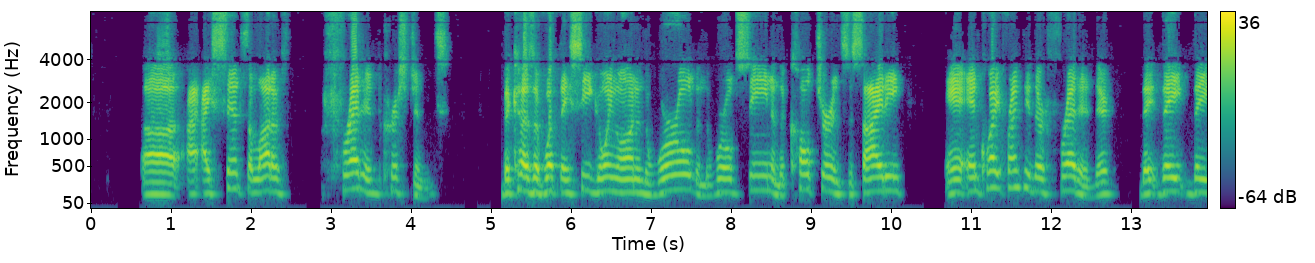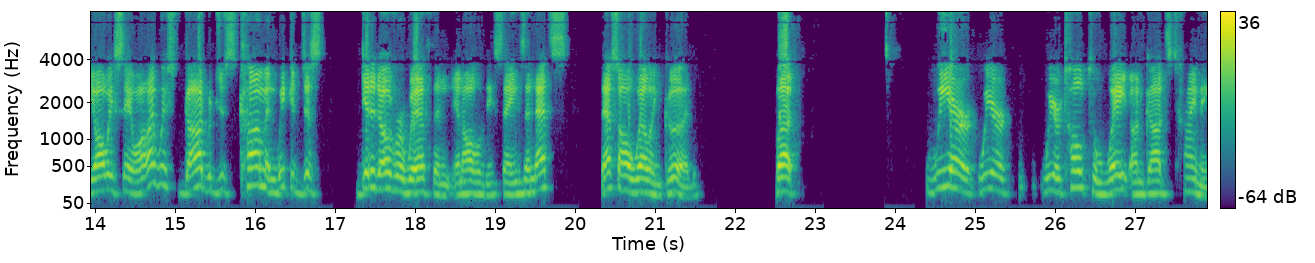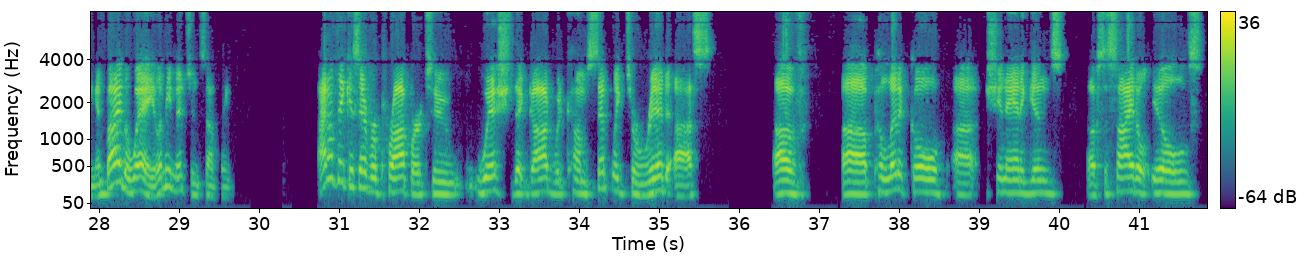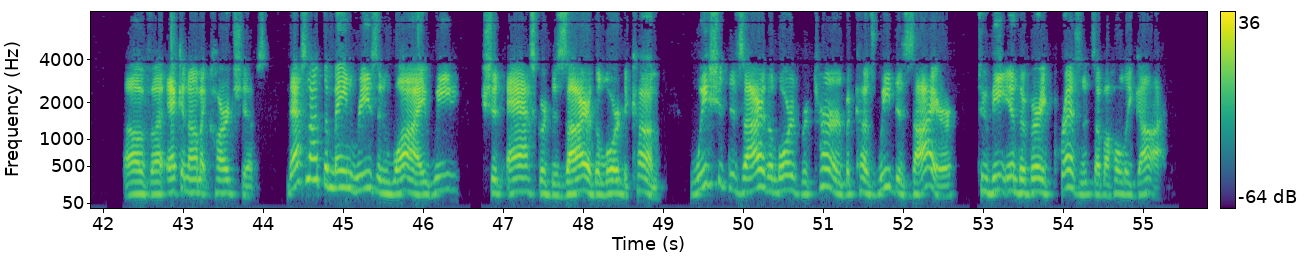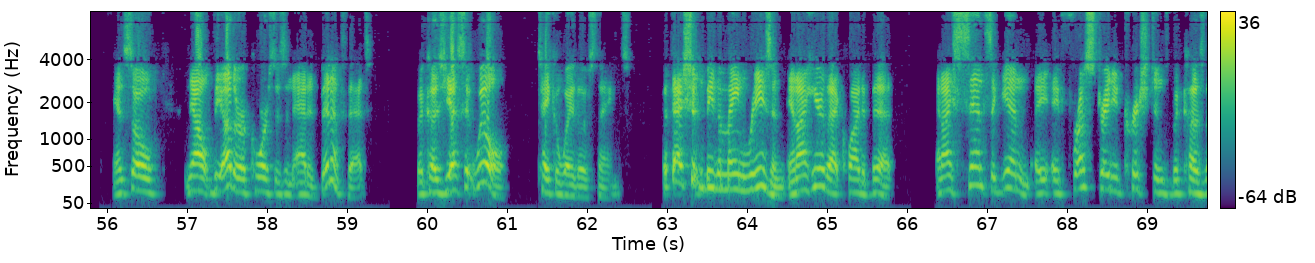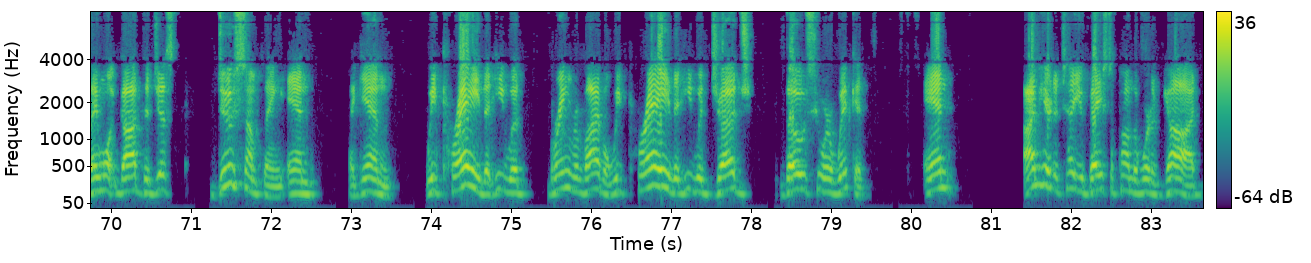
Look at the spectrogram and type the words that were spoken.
uh, I, I sense a lot of fretted Christians because of what they see going on in the world and the world scene and the culture and society. And, and quite frankly, they're fretted. They're, they, they, they always say, well, I wish God would just come and we could just get it over with and, and all of these things. And that's, that's all well and good. But we are, we are, we are told to wait on God's timing. And by the way, let me mention something. I don't think it's ever proper to wish that God would come simply to rid us of uh, political uh, shenanigans, of societal ills, of uh, economic hardships. That's not the main reason why we should ask or desire the Lord to come. We should desire the Lord's return because we desire to be in the very presence of a holy God. And so now the other, of course, is an added benefit because yes, it will take away those things. But that shouldn't be the main reason. And I hear that quite a bit. And I sense again a, a frustrated Christians because they want God to just do something. And again, we pray that He would bring revival. We pray that He would judge those who are wicked. And I'm here to tell you, based upon the Word of God,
